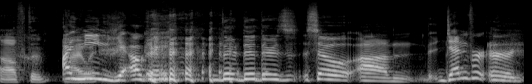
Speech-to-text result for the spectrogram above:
off the. I mean, yeah, okay. there, there, there's so um, Denver or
